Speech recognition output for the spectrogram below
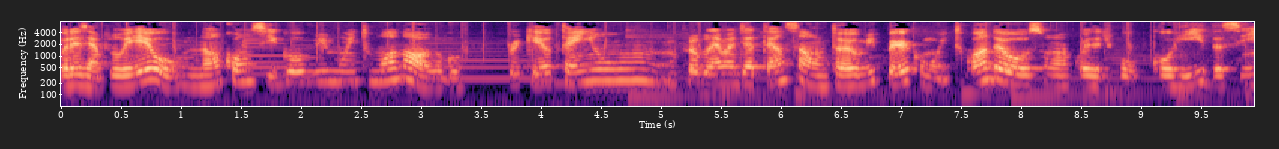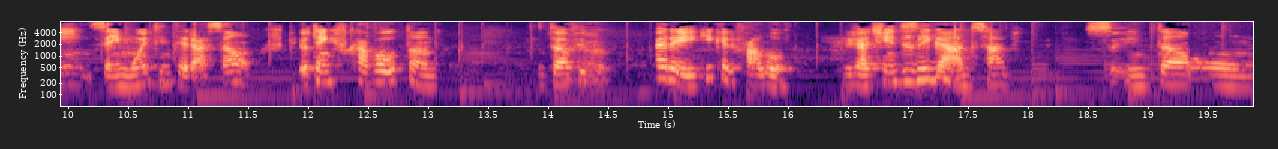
Por exemplo, eu não consigo ouvir muito monólogo, porque eu tenho um, um, problema de atenção, então eu me perco muito. Quando eu ouço uma coisa tipo corrida, assim, sem muita interação, eu tenho que ficar voltando. Então eu fico, peraí, o que, que ele falou? Eu já tinha desligado, sabe? Sei. Então,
